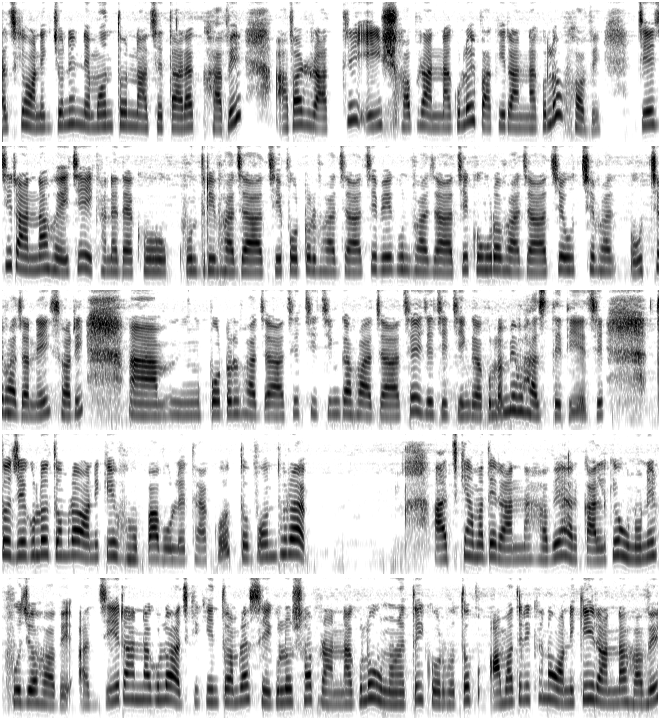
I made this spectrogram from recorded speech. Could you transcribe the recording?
আজকে অনেকজনের নেমন্তন্ন আছে, তারা খাবে। আবার রাত্রে এই সব রান্নাগুলোই বাকি রান্নাগুলো হবে। যে যে রান্না হয়েছে, এখানে দেখো কুঁদরি ভাজা আছে, পটল ভাজা আছে, বেগুন ভাজা আছে, কুমড়ো ভাজা আছে, উচ্ছে ভাজা উচ্ছে ভাজা নেই সরি পটল ভাজা আছে, চিচিঙ্গা ভাজা আছে, এই যে চিচিঙ্গাগুলো আমি ভাজতে দিয়েছি। তো যেগুলো তোমরা অনেকে হোপা বলে থাকো। তো বন্ধুরা আজকে আমাদের রান্না হবে আর কালকে উনুনের পুজো হবে। আর যে রান্নাগুলো আজকে কিন্তু আমরা সেগুলো সব রান্নাগুলো উনুনেতেই করব। তো আমাদের এখানে অনেকেই রান্না হবে।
